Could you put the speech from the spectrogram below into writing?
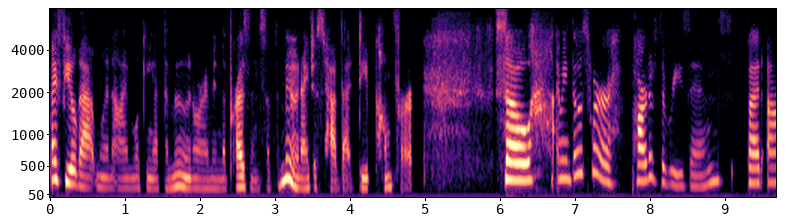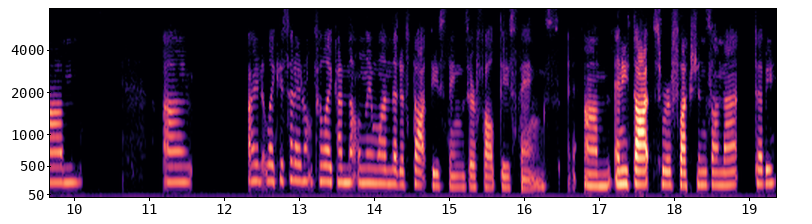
I feel that when I'm looking at the moon or I'm in the presence of the moon, I just have that deep comfort. So, I mean, those were part of the reasons, but um, uh, I like I said, I don't feel like I'm the only one that have thought these things or felt these things. Um, any thoughts or reflections on that, Debbie?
